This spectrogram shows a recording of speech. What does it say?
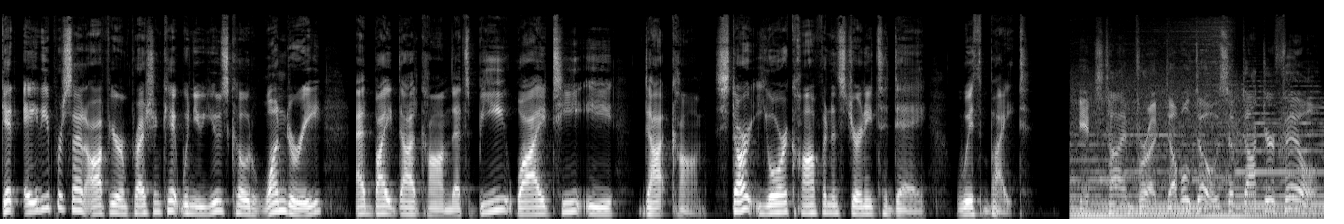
Get 80% off your impression kit when you use code WONDERY at Byte.com. That's B-Y-T-E dot com. Start your confidence journey today with Byte. It's time for a double dose of Dr. Phil.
